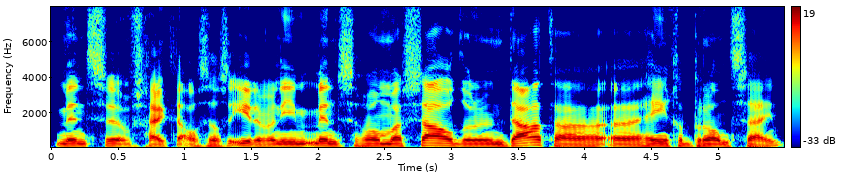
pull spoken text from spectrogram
mensen, of waarschijnlijk al zelfs eerder, wanneer mensen gewoon massaal door hun data eh, heen gebrand zijn.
